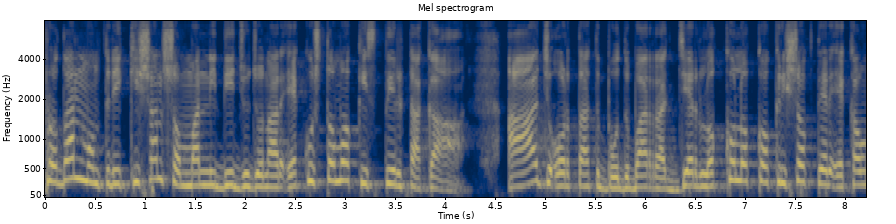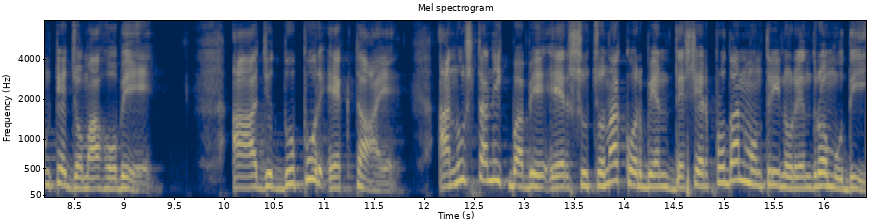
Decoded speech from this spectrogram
প্রধানমন্ত্রী কিষাণ সম্মান নিধি যোজনার একুশতম কিস্তির টাকা। আজ অর্থাৎ বুধবার রাজ্যের লক্ষ লক্ষ কৃষকদের অ্যাকাউন্টে জমা হবে। আজ দুপুর একটায়। আনুষ্ঠানিকভাবে এর সূচনা করবেন দেশের প্রধানমন্ত্রী নরেন্দ্র মোদী।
